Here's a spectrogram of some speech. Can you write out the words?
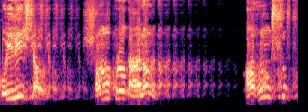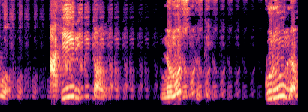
কৈলিসং সম্প্রদানং অহংসুপ্য আহিরিতং নমস্তুতে। কুরু নম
